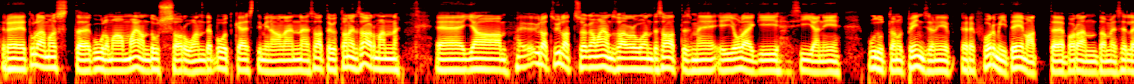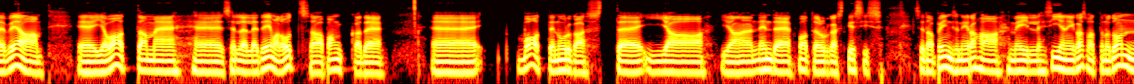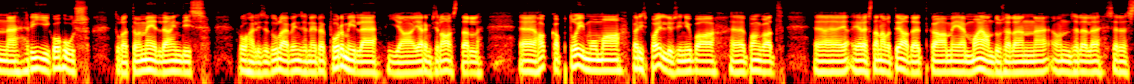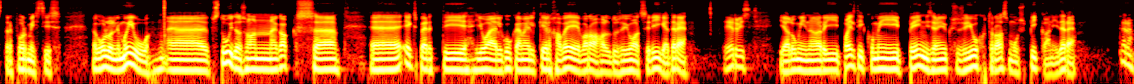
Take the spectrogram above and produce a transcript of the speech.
tere tulemast kuulama majandusaruande podcasti, mina olen saatejuht Tanel Saarman. Ja üllatus-üllatus, aga majandusaruande saates me ei olegi siiani puudutanud pensionireformi teemat, parandame selle vea ja vaatame sellele teemale otsa pankade vaatenurgast ja, ja nende vaatenurgast, kes siis seda pensioniraha meil siiani kasvatanud on, Riigikohus, tuletame meelde, andis rohelise tule pensionireformile ja järgmisel aastal eh, hakkab toimuma päris palju siin juba, eh, pangad järjest annavad teada, et ka meie majandusele on, on sellele, sellest reformist siis väga oluline mõju. stuudios on kaks eksperti, Joel Kukemelk, LHV varahalduse juhatuse liige, tere! Tervist! ja Luminori Baltikumi pensioniüksuse juht Rasmus Pikani, tere! tere!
